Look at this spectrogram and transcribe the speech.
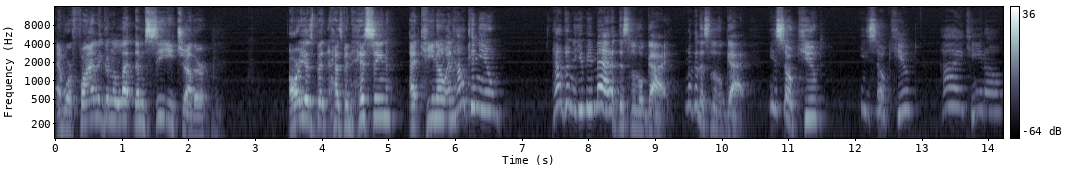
and we're finally gonna let them see each other. Arya's been has been hissing at Kino, and how can you, how can you be mad at this little guy? Look at this little guy. He's so cute. He's so cute. Hi, Kino.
